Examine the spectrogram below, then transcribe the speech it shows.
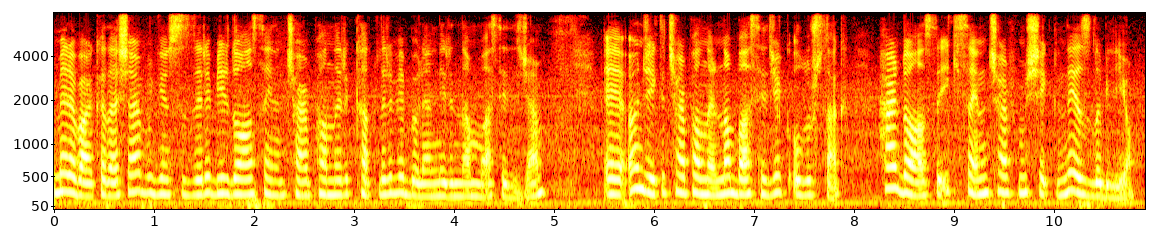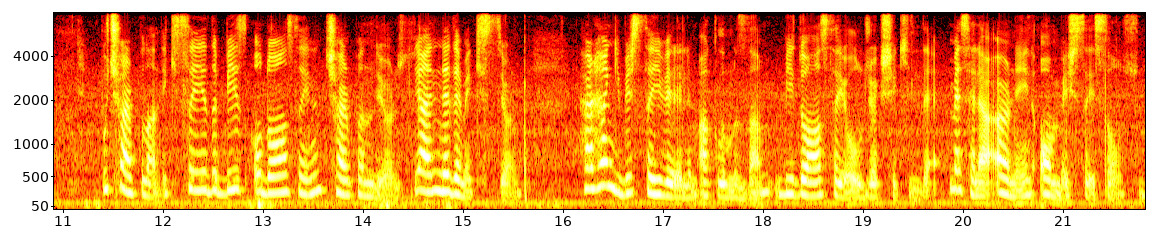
Merhaba arkadaşlar. Bugün sizlere bir doğal sayının çarpanları, katları ve bölenlerinden bahsedeceğim. Ee, öncelikle çarpanlarından bahsedecek olursak, her doğal sayı iki sayının çarpımı şeklinde yazılabiliyor. Bu çarpılan iki sayıya da biz o doğal sayının çarpanı diyoruz. Yani ne demek istiyorum? Herhangi bir sayı verelim aklımızdan. Bir doğal sayı olacak şekilde. Mesela örneğin 15 sayısı olsun.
